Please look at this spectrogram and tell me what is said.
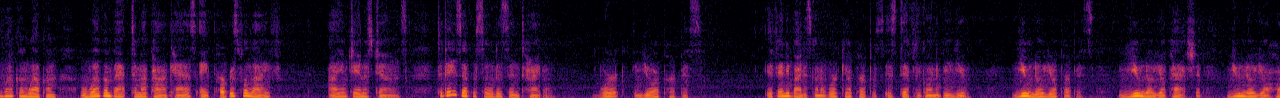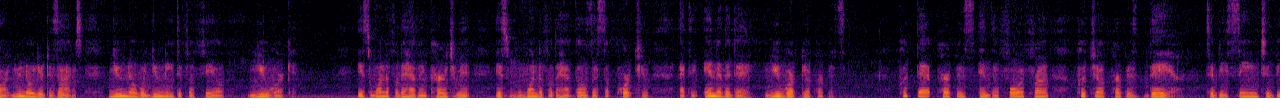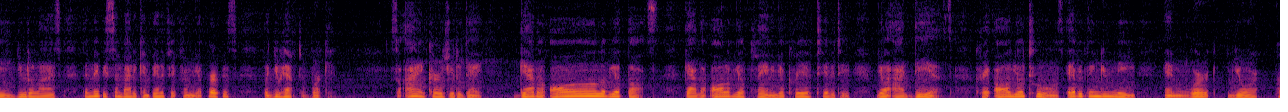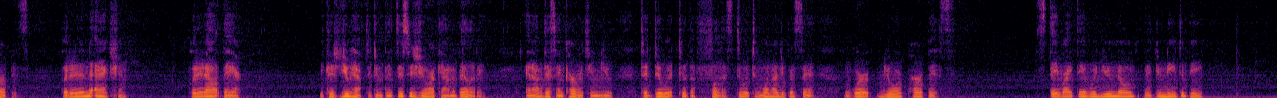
Welcome, welcome. Welcome back to my podcast, A Purposeful Life. I am Janice Jones. Today's episode is entitled Work Your Purpose. If anybody's going to work your purpose, it's definitely going to be you. You know your purpose. You know your passion. You know your heart. You know your desires. You know what you need to fulfill. You work it. It's wonderful to have encouragement. It's wonderful to have those that support you. At the end of the day, you work your purpose. Put that purpose in the forefront. Put your purpose there to be seen, to be utilized. Then maybe somebody can benefit from your purpose, but you have to work it. So I encourage you today gather all of your thoughts, gather all of your planning, your creativity, your ideas, create all your tools, everything you need, and work your purpose. Put it into action. Put it out there because you have to do this. This is your accountability. And I'm just encouraging you to do it to the fullest. Do it to 100%. Work your purpose. Stay right there where you know that you need to be.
